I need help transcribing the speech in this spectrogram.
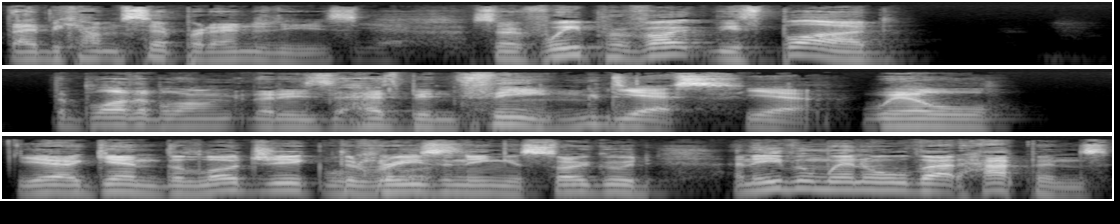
they become separate entities. So if we provoke this blood, the blood that belong that is has been thinged Yes, yeah. will Yeah, again, the logic, the kill us. reasoning is so good. And even when all that happens,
